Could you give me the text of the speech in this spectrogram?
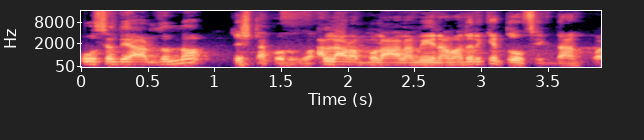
পৌঁছে দেওয়ার জন্য চেষ্টা করব। আল্লাহ রব্বুল আলমিন আমাদেরকে তৌফিক দান করে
